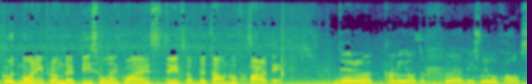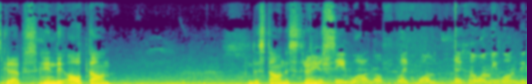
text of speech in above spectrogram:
Good morning from the peaceful and quiet streets of the town of Paraty. They're uh, coming out of uh, these little holes. Crabs in the old town. This town is strange. Do you see one of like one? They have only one big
